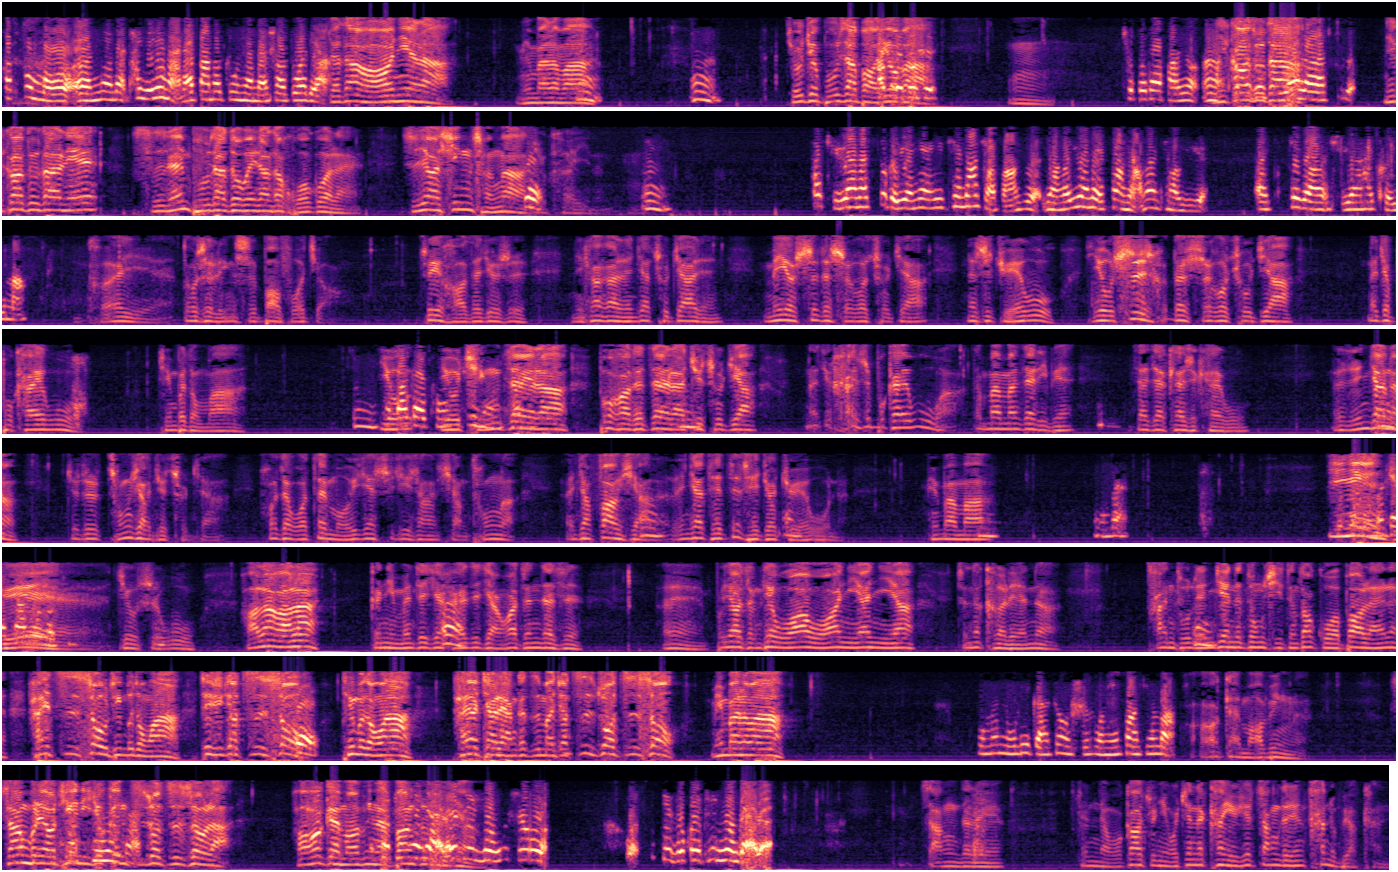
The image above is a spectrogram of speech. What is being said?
他父母呃念的，他爷爷奶奶帮他助念的稍多点儿。叫他好好念了，明白了吗？嗯嗯，求求菩萨保佑吧。且就是嗯，求菩萨保佑。嗯，你告诉他你告诉他，连死人菩萨都会让他活过来，只要心诚啊就可以了。嗯，他许愿了四个月念一千张小房子，两个月内放两万条鱼。呃，这个许愿还可以吗？可以，都是临时抱佛脚。最好的就是，你看看人家出家人，没有事的时候出家，那是觉悟；有事的时候出家，那就不开悟。听不懂吗？嗯，有有情债啦，不好的债啦，嗯去出家，那就还是不开悟啊。他慢慢在里边，再再开始开悟。呃人家呢，嗯就是从小就出家，或者我在某一件事情上想通了，人家放下了，人家才这才叫觉悟呢，明白吗？嗯，明白。一念觉就是悟。好了好了，跟你们这些嗯孩子讲话真的是，哎，不要整天我啊我啊你啊你啊，真的可怜呐、贪图人间的东西，等到果报来了还自受，听不懂啊？这就叫自受，听不懂啊？还要加两个字吗？叫自作自受，明白了吗？我们努力改正，师傅您放心吧。好好改毛病了，上不了天你就更自作自受了，好好改毛病了，帮助拼命改的人家。师傅，师傅，我弟子会拼命改的。脏的嘞，真的，我告诉你，我现在看有些脏的人看都不要看，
